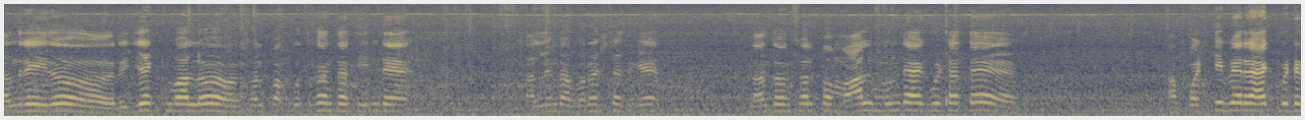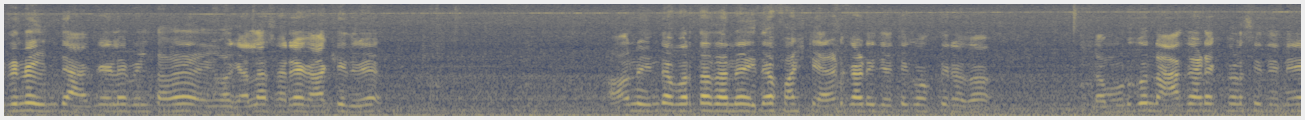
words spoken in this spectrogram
ಅಂದರೆ ಇದು ರಿಜೆಕ್ಟ್ ಮಾಲು ಸ್ವಲ್ಪ ಕುತ್ಕೊಂತ ತಿಂದೆ. ಅಲ್ಲಿಂದ ಬರೋಷ್ಟೊತ್ತಿಗೆ ಒಂದು ಸ್ವಲ್ಪ ಮಾಲ್ ಮುಂದೆ ಆಗಿಬಿಟ್ಟತೆ ಆ ಪಟ್ಟಿ ಬೇರೆ ಹಾಕ್ಬಿಟ್ಟಿದ್ರೆ ಹಿಂದೆ ಹಗ್ಗಗಳೇ ಬೀಳ್ತವೆ, ಇವಾಗೆಲ್ಲ ಸರಿಯಾಗಿ ಹಾಕಿದ್ವಿ. ಅವನು ಹಿಂದೆ ಬರ್ತದಾನೆ ಇದೇ ಫಸ್ಟ್ ಎರಡು ಗಾಡಿ ಜೊತೆಗೆ ಹೋಗ್ತಿರೋದು. ನಮ್ಮ ಹುಡುಗನ ಆ ಗಾಡಿಗೆ ಕಳಿಸಿದ್ದೀನಿ.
